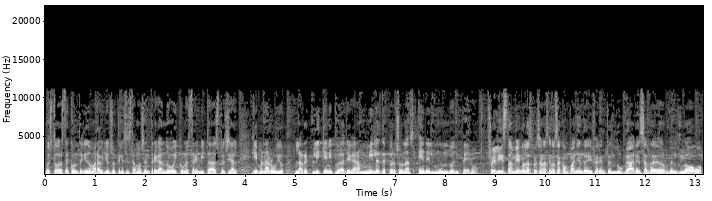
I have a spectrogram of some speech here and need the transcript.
pues todo este contenido maravilloso que les estamos entregando hoy con nuestra invitada especial Jimena Rubio la repliquen y pueda llegar a miles de personas en el mundo entero. Feliz también con las personas que nos acompañan de diferentes lugares alrededor del globo,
